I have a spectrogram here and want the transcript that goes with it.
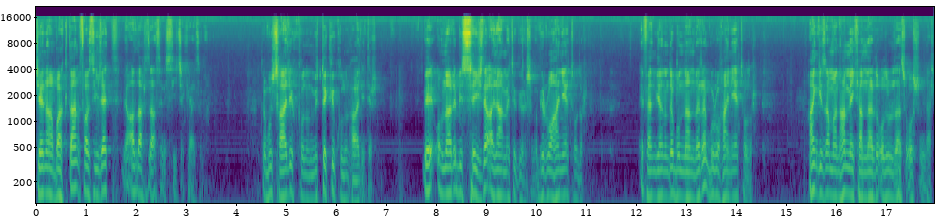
Cenab-ı Hak'tan fazilet ve Allah rızasını isteyecek her zaman. Tabi bu salih kulun, müttaki kulun halidir. Ve onları bir secde alameti görürsün. Bir ruhaniyet olur. Efendim yanında bulunanlara bu ruhaniyet olur. Hangi zaman, hangi mekanlarda olurlarsa olsunlar.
